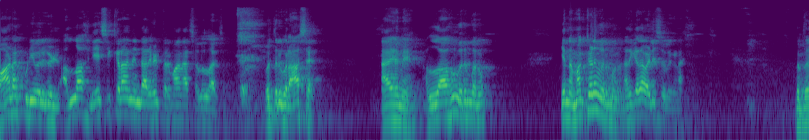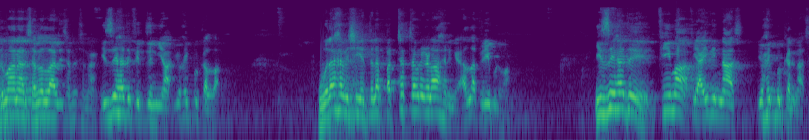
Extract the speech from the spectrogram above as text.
வாடக்கூடியவர்கள் அல்லாஹ் நேசிக்கிறான் என்றார்கள் பெருமானார் சொல்லல்லா ஒருத்தருக்கு ஒரு ஆசை. ஆயமே அல்லாஹும் விரும்பணும். என்ன மக்களும் விரும்பணும். அதுக்கு ஏதாவது வழி சொல்லுங்கண்ணா இப்போ பெருமானார் செல்லல்லா அலி சொல்லி சொன்னாங்க இஸ்ஹது ஃபி துன்யா யுஹைப்புக் அல்லாஹ் உலக விஷயத்துல பற்றற்றவர்களாக இருங்க. அல்லா பிரியப்படுவான். இஸ்ஹது ஃபீமா ஃபி ஐதின் நாஸ் யுஹைப்புக் அன்னாஸ்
